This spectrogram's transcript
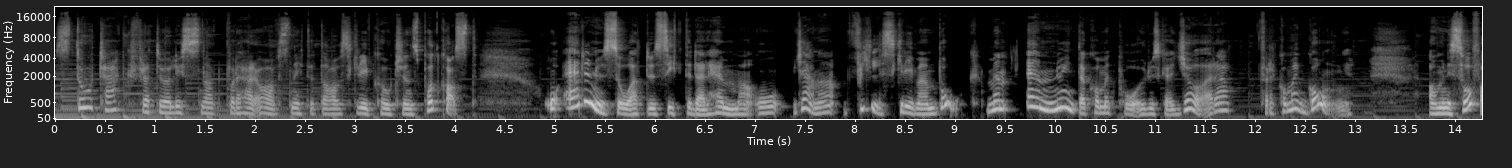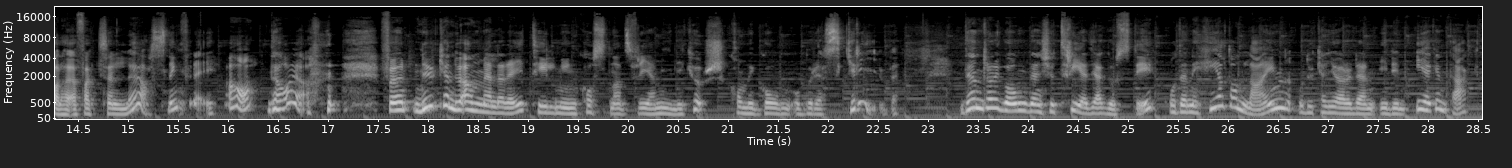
Stort tack för att du har lyssnat på det här avsnittet av Skrivcoachens podcast. Och är det nu så att du sitter där hemma och gärna vill skriva en bok, men ännu inte har kommit på hur du ska göra för att komma igång? Ja, men i så fall har jag faktiskt en lösning för dig. Ja, det har jag. För nu kan du anmäla dig till min kostnadsfria minikurs Kom igång och börja skriv. Den drar igång den 23 augusti och den är helt online och du kan göra den i din egen takt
